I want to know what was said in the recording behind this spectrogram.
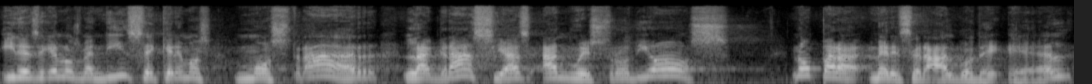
Y desde que nos bendice queremos mostrar las gracias a nuestro Dios. No para merecer algo de Él,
